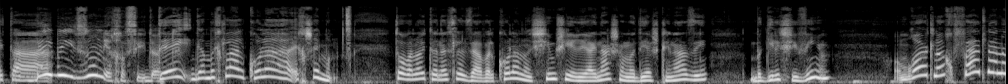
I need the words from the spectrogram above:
את ה... די באיזון יחסית. די, גם בכלל, כל ה... איך שהם... טוב, אני לא אכנס לזה, אבל כל הנשים שהיא ראיינה שם, עדי אשכנזי, בגיל 70, אומרות, לא אכפת לנו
